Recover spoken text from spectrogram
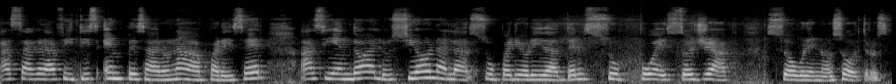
Hasta grafitis empezaron a aparecer haciendo alusión a la superioridad del supuesto Jack sobre nosotros.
